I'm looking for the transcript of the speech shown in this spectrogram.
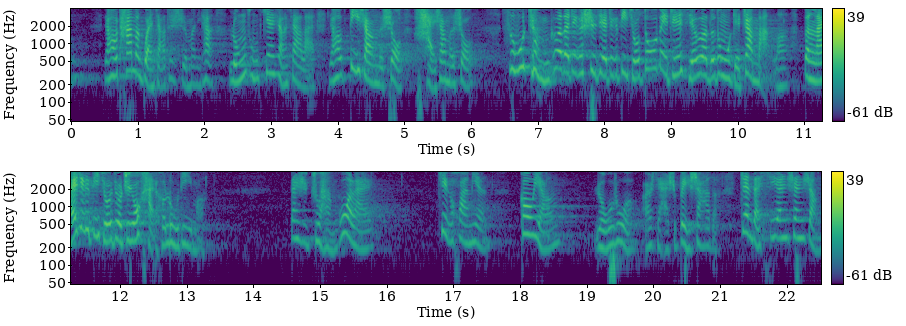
然后他们管辖的是什么？你看，龙从天上下来，然后地上的兽、海上的兽，似乎整个的这个世界、这个地球都被这些邪恶的动物给占满了。本来这个地球就只有海和陆地嘛，但是转过来，这个画面，羔羊柔弱，而且还是被杀的。站在西安山上，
